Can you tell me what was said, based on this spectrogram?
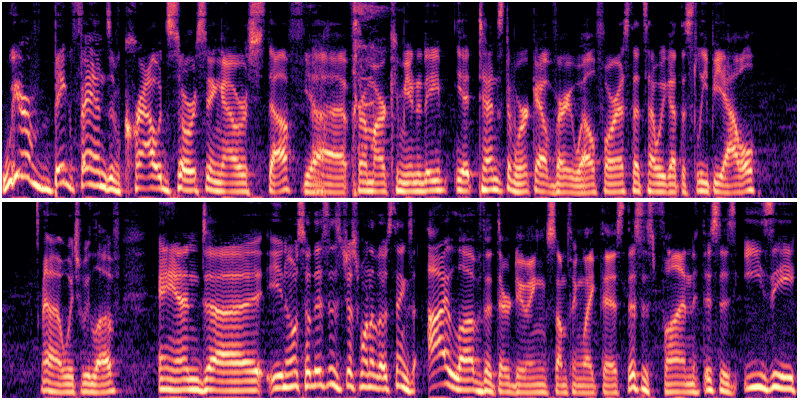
we are big fans of crowdsourcing our stuff Yeah. uh, from our community. It tends to work out very well for us. That's how we got the Sleepy Owl uh, which we love. And, uh, you know, so this is just one of those things. I love that they're doing something like this. This is fun. This is easy.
